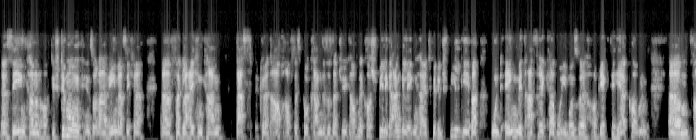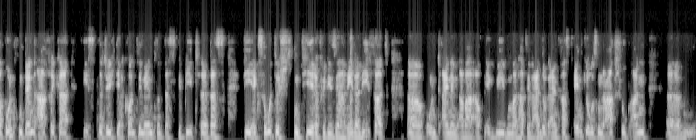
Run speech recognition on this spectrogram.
äh, sehen kann und auch die Stimmung in so einer Arena sicher äh, vergleichen kann. Das gehört auch auf das Programm. Das ist natürlich auch eine kostspielige Angelegenheit für den Spielgeber und eng mit Afrika, wo eben unsere Objekte herkommen, ähm, verbunden, denn Afrika ist natürlich der Kontinent und das Gebiet, äh, das die exotischsten Tiere für diese Arena liefert äh, und einen aber auch irgendwie, man hat den Eindruck, einen fast endlosen Nachschub an ähm,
